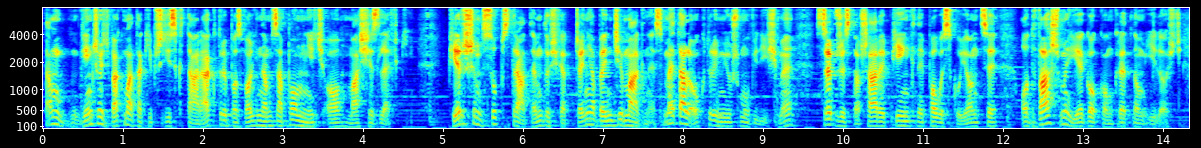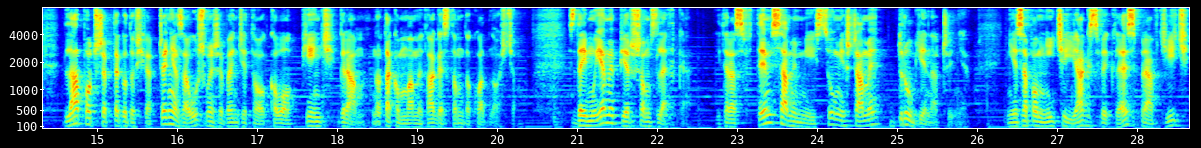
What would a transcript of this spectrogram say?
Tam większość wag ma taki przycisk tara, który pozwoli nam zapomnieć o masie zlewki. Pierwszym substratem doświadczenia będzie magnes, metal, o którym już mówiliśmy, srebrzysto-szary, piękny, połyskujący. Odważmy jego konkretną ilość. Dla potrzeb tego doświadczenia załóżmy, że będzie to około 5 gram. No taką mamy wagę z tą dokładnością. Zdejmujemy pierwszą zlewkę. I teraz w tym samym miejscu umieszczamy drugie naczynie. Nie zapomnijcie jak zwykle sprawdzić,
